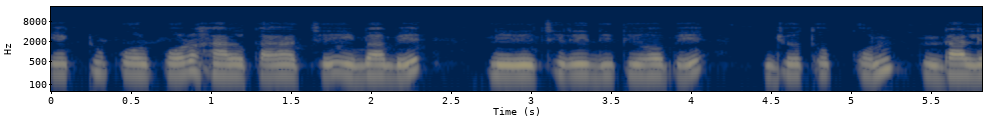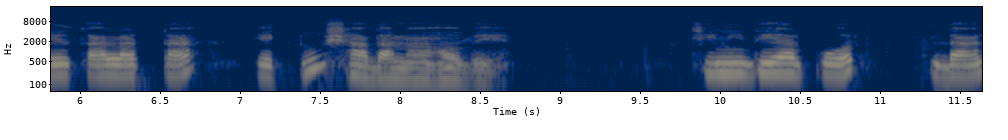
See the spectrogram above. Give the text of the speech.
একটু পর পর হালকা আছে, এভাবে নেড়ে ছেড়ে দিতে হবে। যতক্ষণ ডালের কালারটা একটু সাদা না হবে। চিনি দেওয়ার পর ডাল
